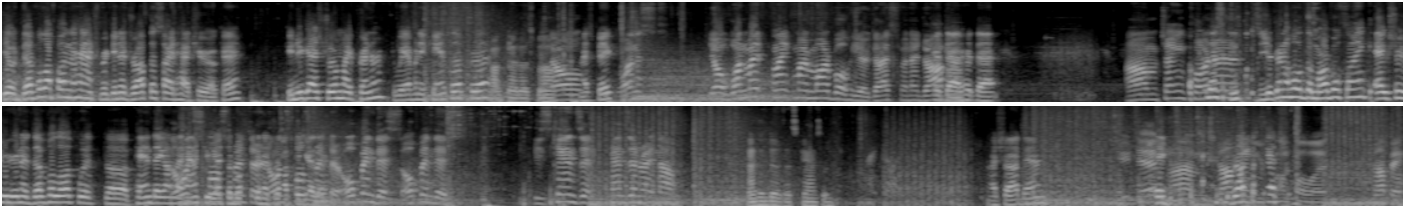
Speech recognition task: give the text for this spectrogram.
Yo, double up on the hatch. We're gonna drop the side hatch here, okay? Can you guys drone my printer? Do we have any cans left for that? Okay, that's about. No. Nice pick. One is. Yo, one might flank my marble here, guys. When I Heard drop. that, heard that. Um, checking corner. Listen, you're gonna hold the marble flank. Extra, you're gonna double up with uh, Panday on No the one's hatch. You full guys are both gonna No drop together. sprinter. Open this. Open this. He's cans in. Cans in right now. Nothing dead, that's canceled. I shot Dan. Two Hey, dead. Um, drop the hatch. On full what? Dropping.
